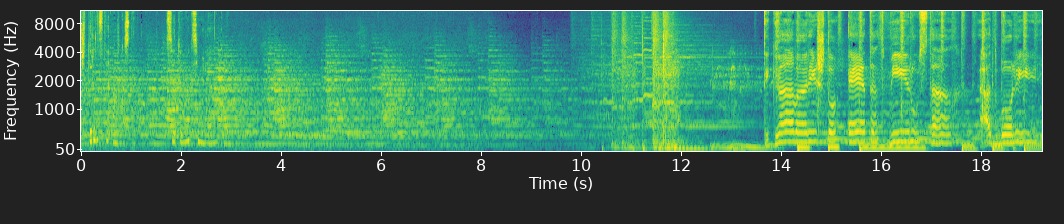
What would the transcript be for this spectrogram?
14 августа. Святой Максимилиан Коль. Ты говоришь, что этот мир устал от боли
